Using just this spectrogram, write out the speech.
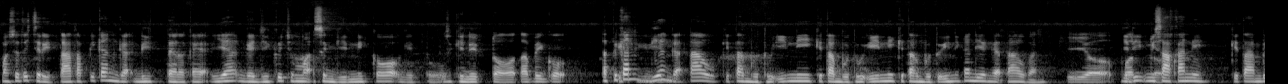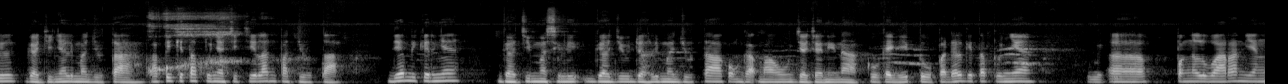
maksudnya cerita tapi kan nggak detail. Kayak ya gajiku cuma segini kok gitu. Segini toh, tapi kok tapi kan dia nggak tahu kita butuh ini kita butuh ini kita butuh ini kan dia nggak tahu kan? Iya. jadi misalkan nih kita ambil gajinya 5 juta tapi kita punya cicilan 4 juta. Dia mikirnya gaji masih li- gaji udah 5 juta kok nggak mau jajanin aku? Kayak gitu. Padahal kita punya eh, pengeluaran yang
